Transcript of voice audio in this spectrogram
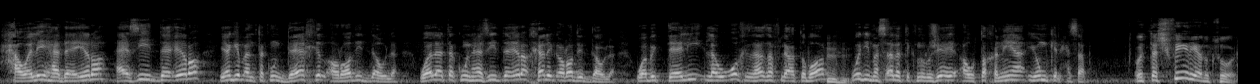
حواليها دائرة هذه الدائرة يجب أن تكون داخل أراضي الدولة ولا تكون هذه الدائرة خارج أراضي الدولة. وبالتالي لو أخذ هذا في الاعتبار ودي مسألة تكنولوجية أو تقنية يمكن حسابها. والتشفير يا دكتور.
